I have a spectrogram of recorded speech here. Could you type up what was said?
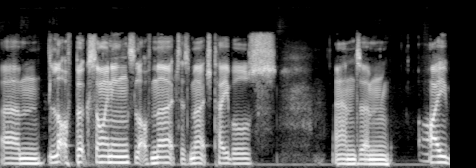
Um, a lot of book signings, a lot of merch. There's merch tables, and um, I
